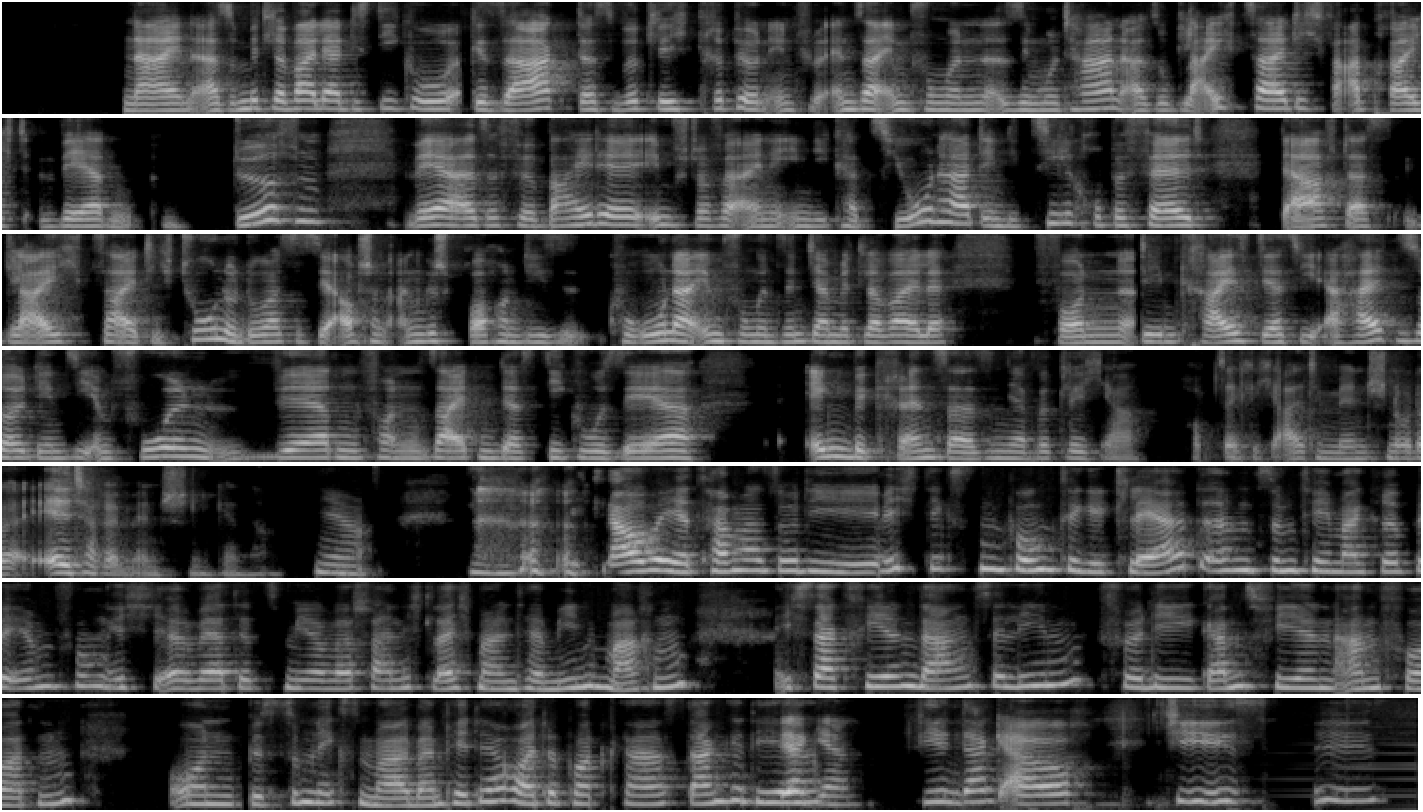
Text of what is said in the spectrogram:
Nein, also mittlerweile hat die STIKO gesagt, dass wirklich Grippe- und Influenza-Impfungen simultan, also gleichzeitig verabreicht werden dürfen. Wer also für beide Impfstoffe eine Indikation hat, in die Zielgruppe fällt, darf das gleichzeitig tun. Und du hast es ja auch schon angesprochen, diese Corona-Impfungen sind ja mittlerweile von dem Kreis, der sie erhalten soll, dem sie empfohlen werden, von Seiten der STIKO sehr eng begrenzt. Das sind ja wirklich ja hauptsächlich alte Menschen oder ältere Menschen, genau. Ja. Ich glaube, jetzt haben wir so die wichtigsten Punkte geklärt ähm, zum Thema Grippeimpfung. Ich äh, werde jetzt mir wahrscheinlich gleich mal einen Termin machen. Ich sage vielen Dank, Celine, für die ganz vielen Antworten und bis zum nächsten Mal beim PTA Heute Podcast. Danke dir. Sehr gern. Vielen Dank auch. Tschüss. Tschüss.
